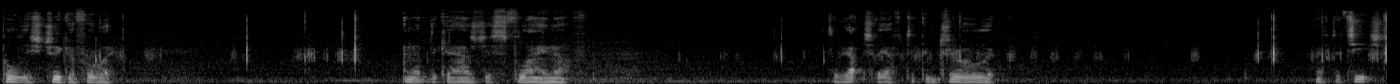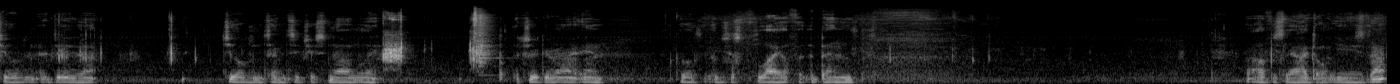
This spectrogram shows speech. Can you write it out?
pull this trigger fully and have the cars just flying off. So we actually have to control it. You have to teach children to do that. Children tend to just normally the trigger right in. Of course it'll just fly off at the bends. But obviously I don't use that.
